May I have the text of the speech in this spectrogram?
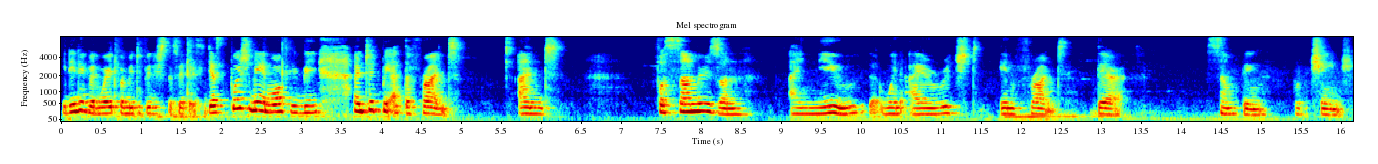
He didn't even wait for me to finish the sentence. He just pushed me and walked with me and took me at the front. And for some reason, I knew that when I reached in front there, something would change.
